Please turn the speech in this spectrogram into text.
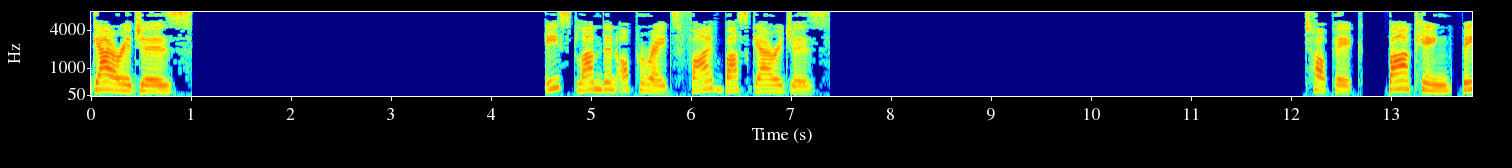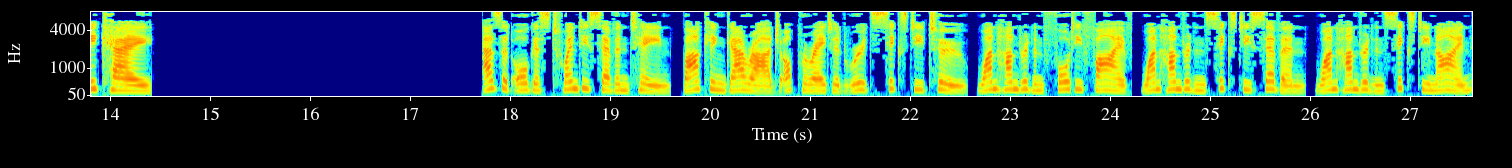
Garages East London operates five bus garages. Barking BK As at August 2017, Barking Garage operated routes 62, 145, 167, 169,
